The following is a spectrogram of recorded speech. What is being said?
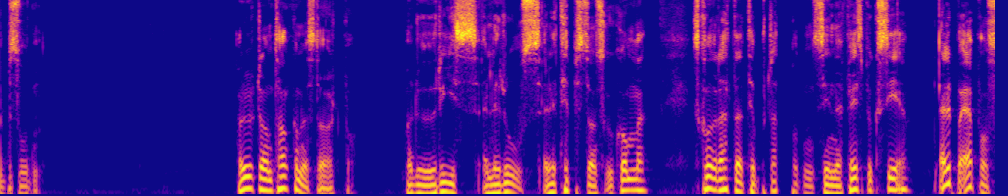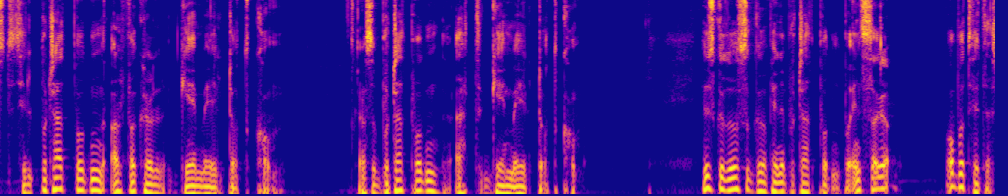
episoden. Har du gjort deg noen tanker mens du har hørt på? Har du ris eller ros eller tips du ønsker å komme med, så kan du rette deg til Portrettpodden sine Facebook-sider, eller på e-post til portrettpodden alfakrøllgmail.com. Altså portrettpodden at gmail.com. Husk at du også kan finne Portrettpodden på Instagram og på Twitter.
